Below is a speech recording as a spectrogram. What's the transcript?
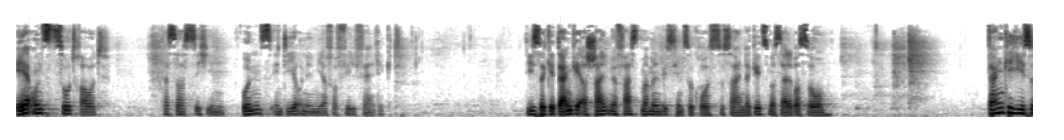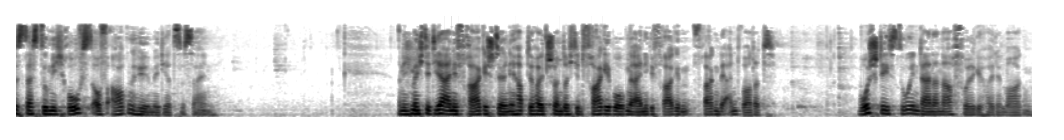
er uns zutraut, dass er sich in uns, in dir und in mir vervielfältigt. Dieser Gedanke erscheint mir fast manchmal ein bisschen zu groß zu sein. Da geht es mir selber so. Danke, Jesus, dass du mich rufst, auf Augenhöhe mit dir zu sein. Und ich möchte dir eine Frage stellen. Ihr habt ja heute schon durch den Fragebogen einige Frage, Fragen beantwortet. Wo stehst du in deiner Nachfolge heute Morgen?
